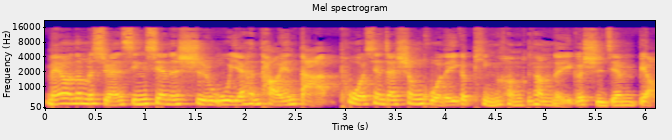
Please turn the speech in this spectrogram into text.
没有那么喜欢新鲜的事物，也很讨厌打破现在生活的一个平衡，他们的一个时间表。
